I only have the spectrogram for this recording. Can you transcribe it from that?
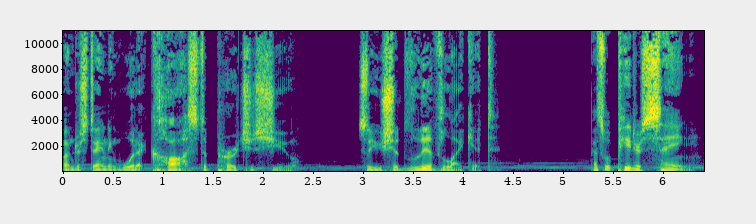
Understanding what it costs to purchase you, so you should live like it. That's what Peter's saying.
